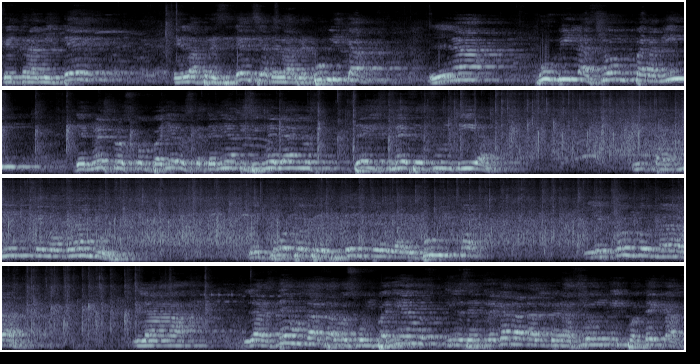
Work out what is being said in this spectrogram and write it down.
que tramité en la presidencia de la República la jubilación para mí de nuestros compañeros que tenían 19 años, 6 meses, un día. Y también que logramos que el propio presidente de la República le condonara la las deudas a los compañeros y les entregara la liberación de hipoteca.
